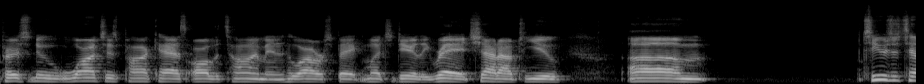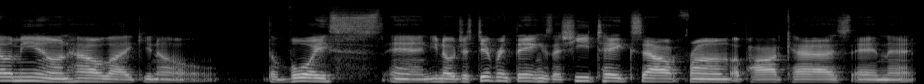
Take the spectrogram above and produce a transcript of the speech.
person who watches podcasts all the time and who I respect much dearly. Red, shout out to you. Um, she was just telling me on how like you know the voice and you know just different things that she takes out from a podcast and that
